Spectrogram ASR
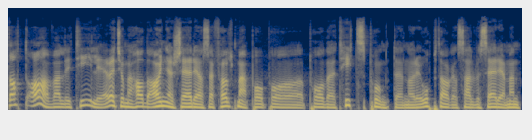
datt av veldig tidlig. Jeg vet ikke om jeg hadde andre serier som jeg fulgte med på, på, på det tidspunktet når jeg oppdaga selve serien, men,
